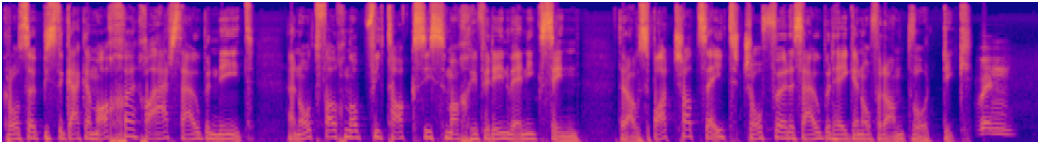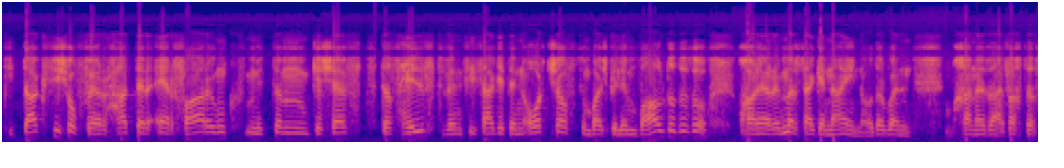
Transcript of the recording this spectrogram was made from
Gross etwas dagegen machen kann er selber nicht. Ein Notfallknopf in Taxis mache für ihn wenig Sinn. Der Aus Batschat sagt, die Chauffeure selber haben noch Verantwortung. Wenn die Taxichauffeur hat er Erfahrung mit dem Geschäft. Das hilft, wenn Sie sagen, den Ortschaft, zum Beispiel im Wald oder so, kann er immer sagen Nein, oder? Wenn, kann er einfach das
